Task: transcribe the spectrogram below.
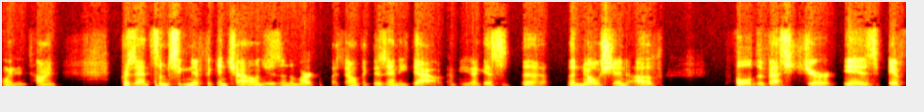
point in time presents some significant challenges in the marketplace. I don't think there's any doubt. I mean, I guess the the notion of full divestiture is if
